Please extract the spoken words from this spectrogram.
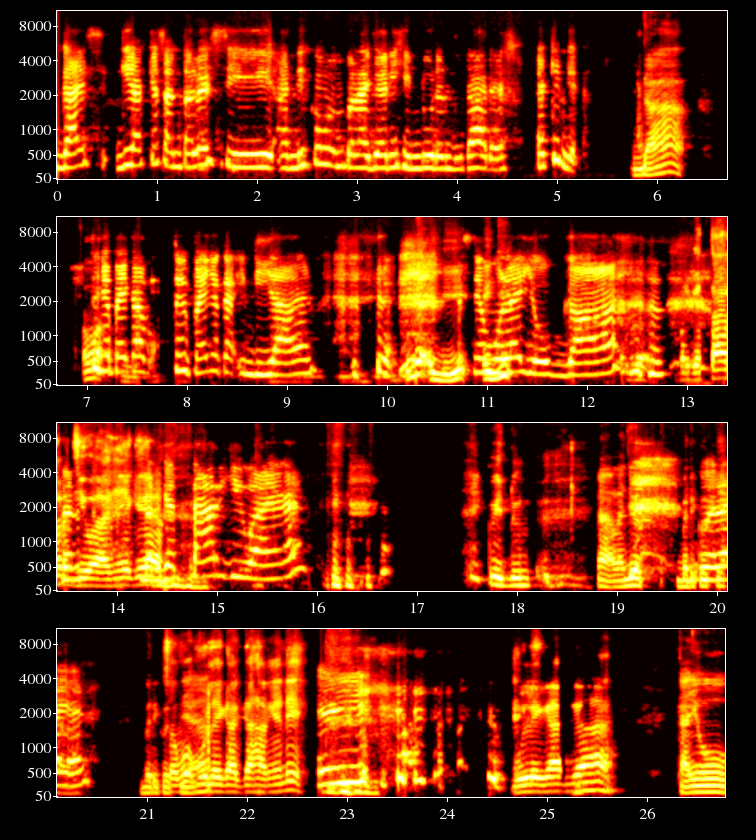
guys, Gi yakin Santale si Andi kok mempelajari Hindu dan Buddha deh. Yakin gak? Enggak. Oh, Tuh nyampe ke, tuh pengen ke India kan. enggak Egi. Terusnya Egi, mulai yoga, Bergetar Ber- jiwanya ya. bergetar jiwanya kan. ku itu. Nah lanjut berikutnya. Mulai kan. Berikutnya. Coba boleh gagahangnya deh. Eh, Boleh gagah. Kayu.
